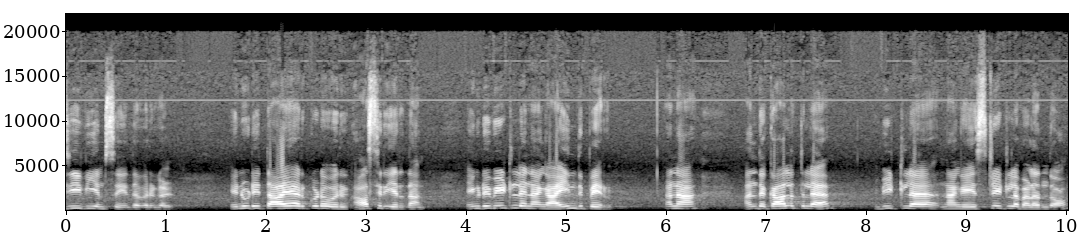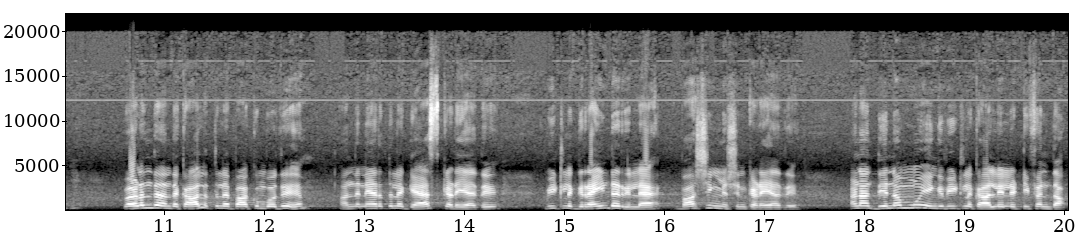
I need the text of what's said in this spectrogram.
ஜீவியம் செய்தவர்கள். என்னுடைய தாயார் கூட ஒரு ஆசிரியர் தான். எங்களுடைய வீட்டில் நாங்கள் ஐந்து பேர். ஆனால் அந்த காலத்தில் வீட்டில் நாங்கள் எஸ்டேட்டில் வளர்ந்தோம். வளர்ந்த அந்த காலத்தில் பார்க்கும்போது அந்த நேரத்தில் கேஸ் கிடையாது. வீட்டில் கிரைண்டர் இல்லை வாஷிங் மிஷின் கிடையாது. ஆனால் தினமும் எங்கள் வீட்டில் காலையில் டிஃபன் தான்.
